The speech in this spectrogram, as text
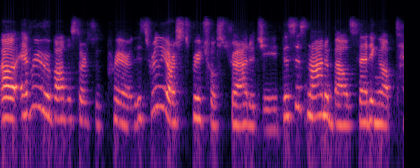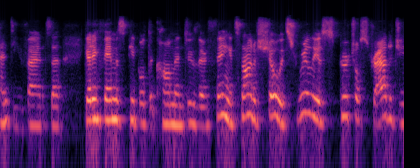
uh, every revival starts with prayer. It's really our spiritual strategy. This is not about setting up tent events and getting famous people to come and do their thing. It's not a show. It's really a spiritual strategy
